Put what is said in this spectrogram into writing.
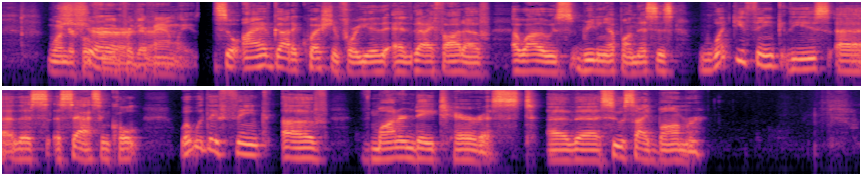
wonderful Sure, food for their sure. families. So I've got a question for you that, that I thought of uh, while I was reading up on this. Is what do you think these uh, this assassin cult? What would they think of modern day terrorist, uh, the suicide bomber?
